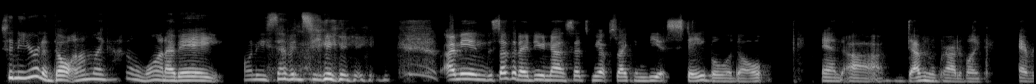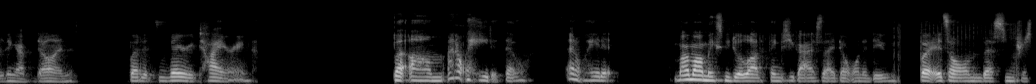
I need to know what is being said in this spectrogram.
Sydney, you're an adult. And I'm like, I don't want to be. I want to be 17. I mean, the stuff that I do now sets me up so I can be a stable adult and uh definitely proud of like everything I've done, but it's very tiring. But um I don't hate it though. I don't hate it. My mom makes me do a lot of things, you guys, that I don't want to do, but it's all in the best interest.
